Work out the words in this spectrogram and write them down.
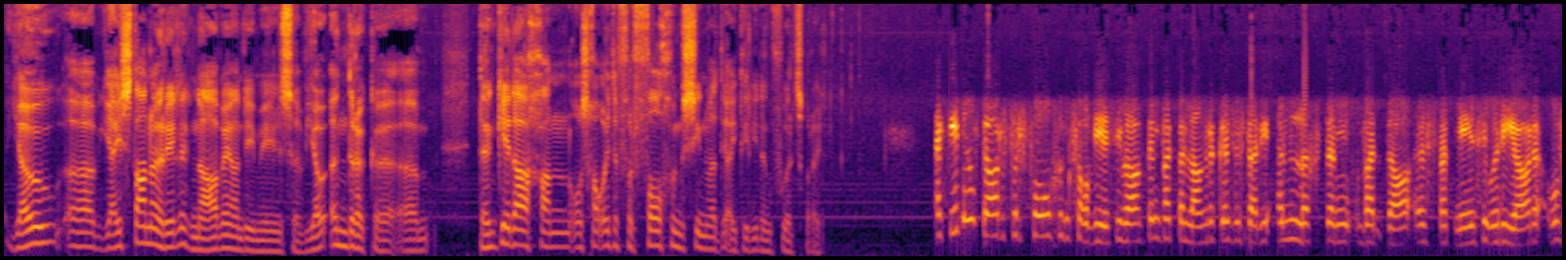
jou uh jy staan nou redelik naby aan die mense. Jou indrukke, ehm um, dink jy daar gaan ons gaan ooit 'n vervolging sien wat uit hierdie ding voortspruit? Ek weet nie of daar vervolging sal wees nie, maar ek dink wat belangrik is is dat die inligting wat daar is wat mense oor die jare of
